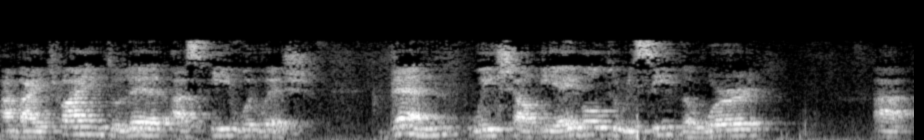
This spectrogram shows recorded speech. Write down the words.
and by trying to live as He would wish. Then we shall be able to receive the Word uh,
